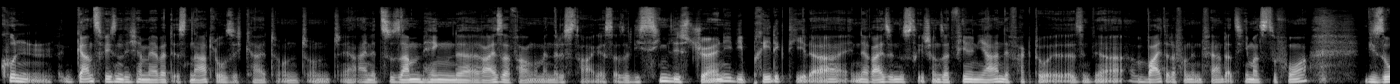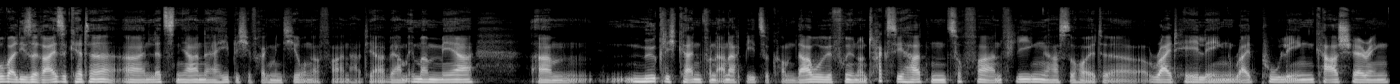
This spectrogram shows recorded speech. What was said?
Kunden. Ganz wesentlicher Mehrwert ist Nahtlosigkeit und, und ja, eine zusammenhängende Reiseerfahrung am Ende des Tages. Also die Seamless Journey, die predigt jeder in der Reiseindustrie schon seit vielen Jahren. De facto äh, sind wir weiter davon entfernt als jemals zuvor. Wieso? Weil diese Reisekette äh, in den letzten Jahren eine erhebliche Fragmentierung erfahren hat. Ja, wir haben immer mehr ähm, Möglichkeiten von A nach B zu kommen. Da, wo wir früher nur ein Taxi hatten, Zugfahren, Fliegen, hast du heute Ride-Hailing, Ride-Pooling, Carsharing,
